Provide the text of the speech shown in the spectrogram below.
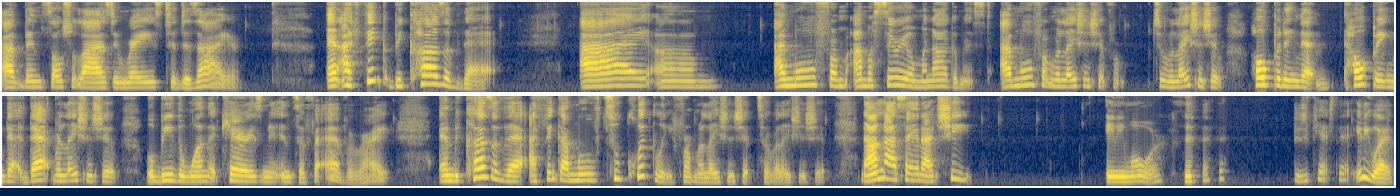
I've been socialized and raised to desire. And I think because of that, I um I moved from I'm a serial monogamist. I moved from relationship from to relationship hoping that hoping that that relationship will be the one that carries me into forever right? And because of that i think i moved too quickly from relationship to relationship. Now i'm not saying i cheat anymore. Did you catch that? Anyway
